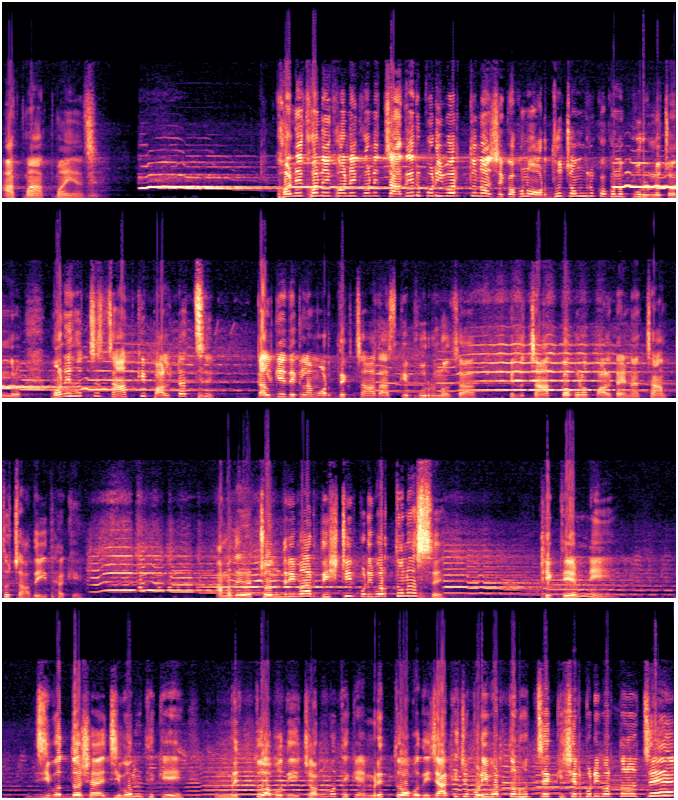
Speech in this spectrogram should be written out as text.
আত্মা, আত্মাই আছে। ক্ষণে ক্ষণে ক্ষণে ক্ষণে চাঁদের পরিবর্তন আসে, কখনো অর্ধচন্দ্র, কখনো পূর্ণ চন্দ্র মনে হচ্ছে চাঁদ কি পাল্টাচ্ছে? কালকে দেখলাম অর্ধেক চাঁদ, আজকে পূর্ণ চাঁদ। কিন্তু চাঁদ কখনো পাল্টায় না, চাঁদ তো চাঁদেই থাকে। আমাদের চন্দ্রিমার দৃষ্টির পরিবর্তন আসছে ঠিক তেমনি জীবদ্দশায় জীবন থেকে মৃত্যু অবধি, জন্ম থেকে মৃত্যু অবধি যা কিছু পরিবর্তন হচ্ছে, কিসের পরিবর্তন হচ্ছে?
